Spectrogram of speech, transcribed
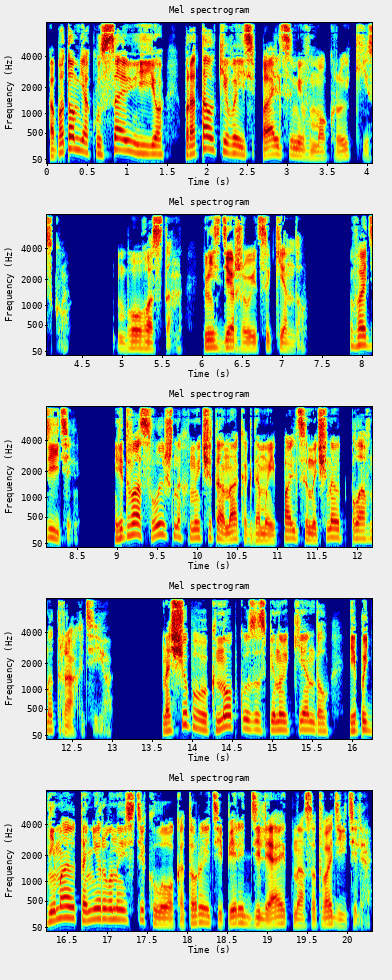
а потом я кусаю ее, проталкиваясь пальцами в мокрую киску. «Бостон», — не сдерживается Кендалл. «Водитель». Едва слышно хнычет она, когда мои пальцы начинают плавно трахать ее нащупываю кнопку за спиной Кендалл и поднимаю тонированное стекло, которое теперь отделяет нас от водителя.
